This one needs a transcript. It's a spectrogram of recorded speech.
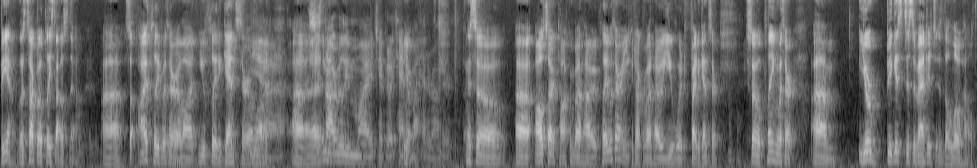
but yeah, let's talk about playstyles now. Uh, so I've played with her a lot. You've played against her a yeah. lot. Uh, She's not really my champion. I can't yeah. wrap my head around her. But. So uh, I'll start talking about how I play with her, and you can talk about how you would fight against her. Okay. So playing with her, um, your biggest disadvantage is the low health.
